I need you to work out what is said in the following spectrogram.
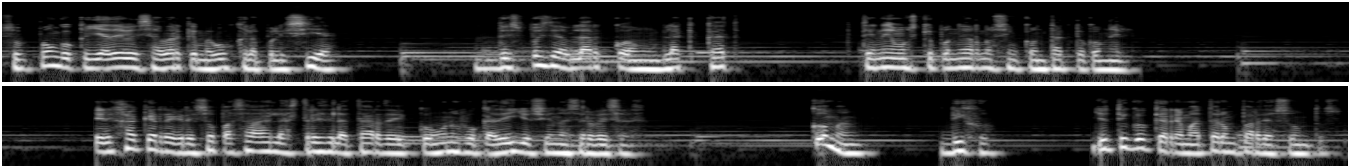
Supongo que ya debes saber que me busca la policía. Después de hablar con Black Cat, tenemos que ponernos en contacto con él. El hacker regresó pasadas las 3 de la tarde con unos bocadillos y unas cervezas. Coman, dijo. Yo tengo que rematar un par de asuntos.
